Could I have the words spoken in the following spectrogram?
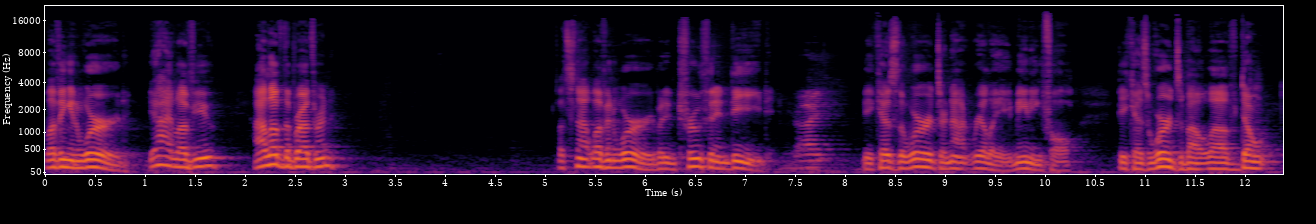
loving in word. Yeah, I love you. I love the brethren. Let's not love in word, but in truth and in deed. Right. Because the words are not really meaningful, because words about love don't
